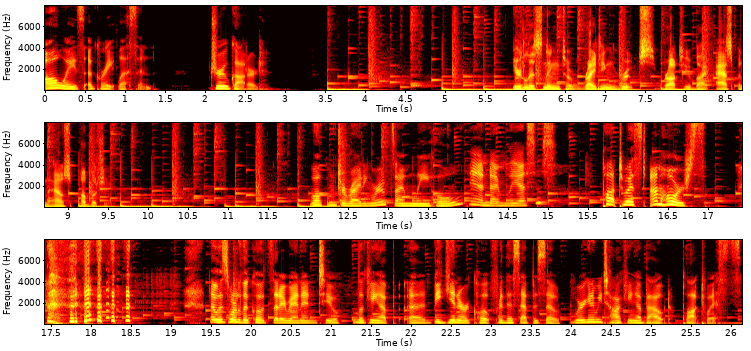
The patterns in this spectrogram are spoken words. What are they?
always a great lesson. Drew Goddard. You're listening to Writing Roots, brought to you by Aspen House Publishing. Welcome to Writing Roots. I'm Lee Hole. And I'm Lee Esses. Plot twist, I'm horse. that was one of the quotes that I ran into looking up a beginner quote for this episode. We're going to be talking about plot twists.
